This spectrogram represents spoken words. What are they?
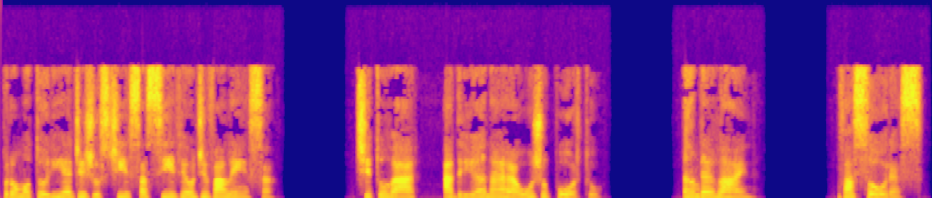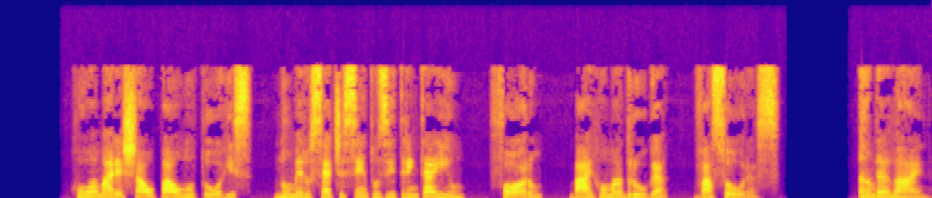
Promotoria de Justiça Civil de Valença. Titular: Adriana Araújo Porto. Underline. Vassouras. Rua Marechal Paulo Torres, número 731, Fórum, Bairro Madruga, Vassouras. Underline.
